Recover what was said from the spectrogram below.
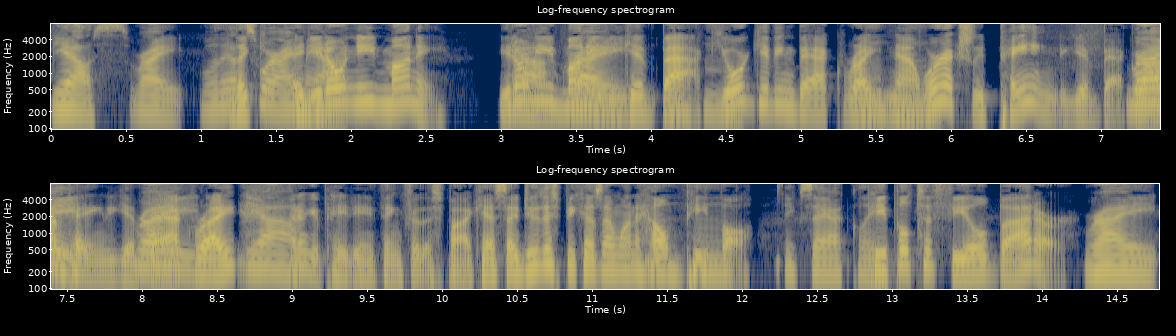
Yes. Right. Well, that's Like, where I'm and you at. don't need money. You don't need money to right. Mm-hmm. give back. You're giving back right now. We're actually paying to give back. Or I'm paying to give right, back, right? yeah. I don't get paid anything for this podcast. I do this because I want to help people, exactly. people to feel better. Right.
